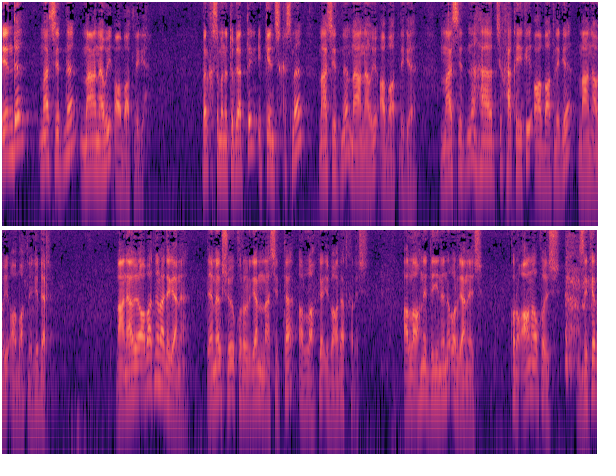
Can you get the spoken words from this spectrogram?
Endi masjidni ma'naviy obodligi bir qismini tugatdik ikkinchi qismi masjidni ma'naviy obodligi masjidni haqiqiy obodligi ma'naviy obodligidir ma'naviy obod nima degani? Demak shu qurilgan masjidda allohga ibodat qilish allohni dinini o'rganish qur'on o'qish zikr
